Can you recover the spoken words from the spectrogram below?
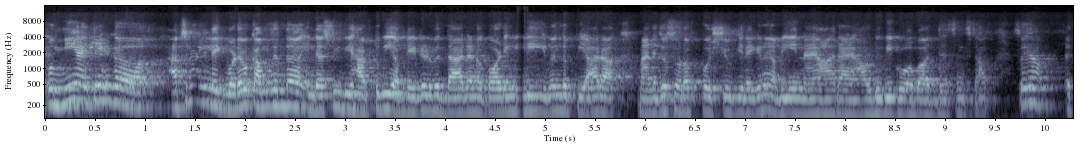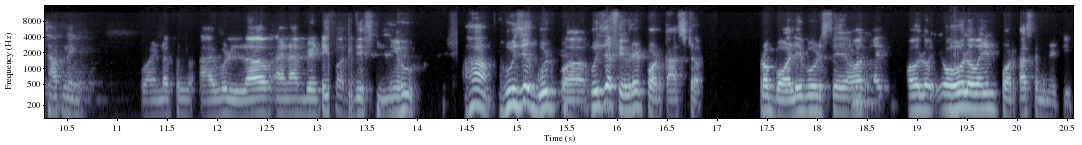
for me, I think uh, absolutely like whatever comes in the industry, we have to be updated with that, and accordingly, even the PR manager sort of push you, like you know, abhi naya aa hai, how do we go about this and stuff. So yeah, it's happening. Wonderful. I would love, and I'm waiting for this new. Huh. Who is your good? Uh, who is your favorite podcaster from Bollywood, say, or like all, all over in podcast community?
